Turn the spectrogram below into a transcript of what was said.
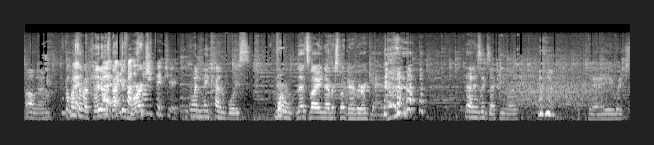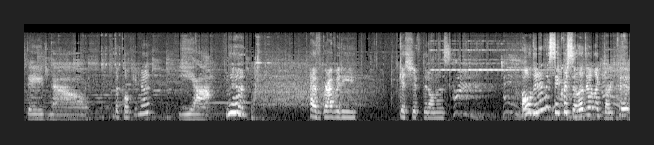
Oh man. The last time I played it was I, back I just in found March. this funny picture. When Link had a voice. That's why I never spoke ever again. that is exactly right. okay, which stage now? the Pokemon? Yeah. Have gravity get shifted on us. Oh, didn't we say Priscilla didn't like Dark Pit?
